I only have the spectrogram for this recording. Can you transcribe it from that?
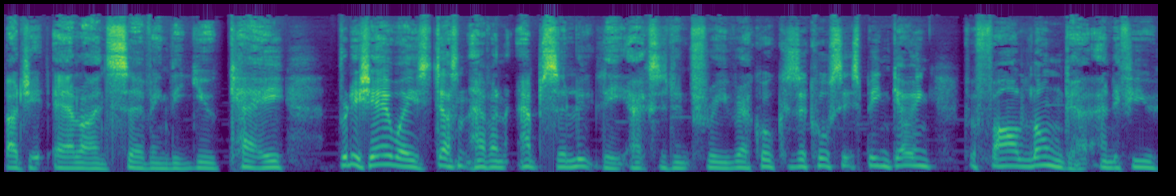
budget airlines serving the UK. British Airways doesn't have an absolutely accident free record because, of course, it's been going for far longer. And if you,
